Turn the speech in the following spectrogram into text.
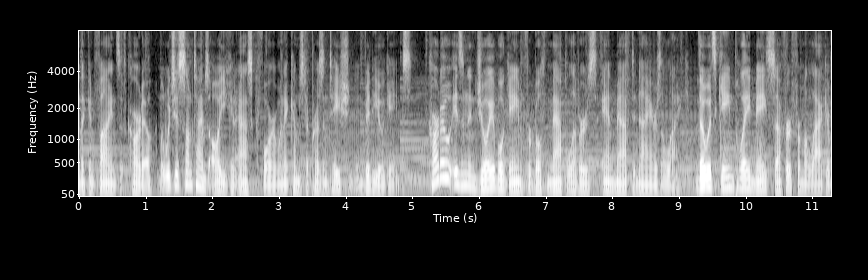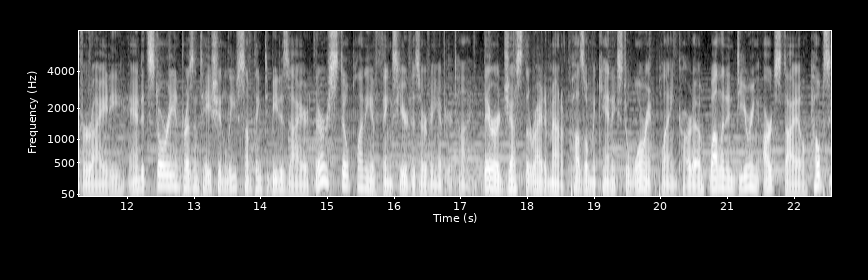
within the confines of Carto, which is sometimes all you can ask for when it comes to presentation in video games. Carto is an enjoyable game for both map lovers and map deniers alike. Though its gameplay may suffer from a lack of variety, and its story and presentation leave something to be desired, there are still plenty of things here deserving of your time. There are just the right amount of puzzle mechanics to warrant playing Carto, while an endearing art style helps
